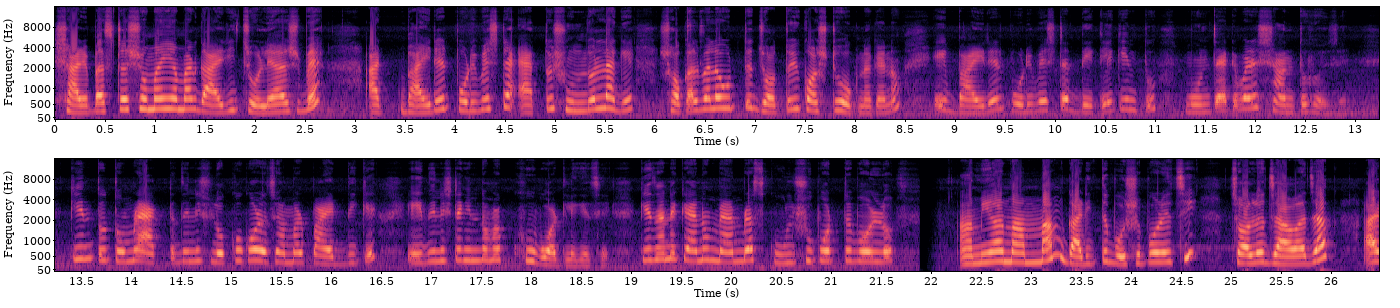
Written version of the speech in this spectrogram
সাড়ে পাঁচটার সময় আমার গাড়ি চলে আসবে। আর বাইরের পরিবেশটা এত সুন্দর লাগে, সকালবেলা উঠতে যতই কষ্ট হোক না কেন, এই বাইরের পরিবেশটা দেখলে কিন্তু মনটা একেবারে শান্ত হয়ে যায়। কিন্তু তোমরা একটা জিনিস লক্ষ্য করেছ আমার পায়ের দিকে? এই জিনিসটা কিন্তু আমার খুব অড লেগেছে। কে জানে কেন ম্যামরা স্কুল শু পরতে বলল, আমি আর মাম্মাম গাড়িতে বসে পড়েছি, চলো যাওয়া যাক। আর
